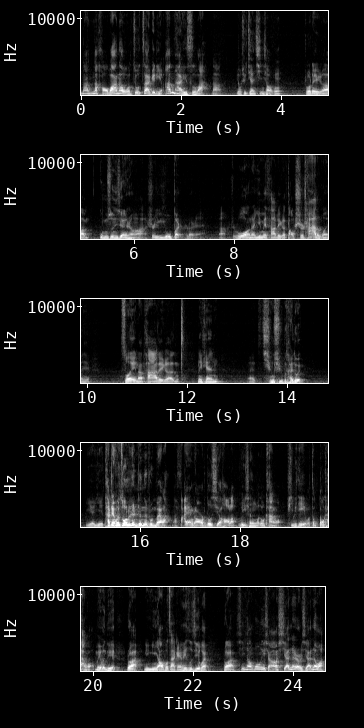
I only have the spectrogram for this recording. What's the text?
那那好吧，那我就再给你安排一次吧。那又去见秦孝公，说这个公孙先生啊是一有本事的人啊，只不过呢，因为他这个倒时差的关系，所以呢他这个那天，呃情绪不太对。也也，他这回做了认真的准备了，啊，发言稿都写好了，微臣我都看过，PPT 我都都看过，没问题，是吧？您您要不再给他一次机会，是吧？秦孝公一想，要闲着也是闲着嘛，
